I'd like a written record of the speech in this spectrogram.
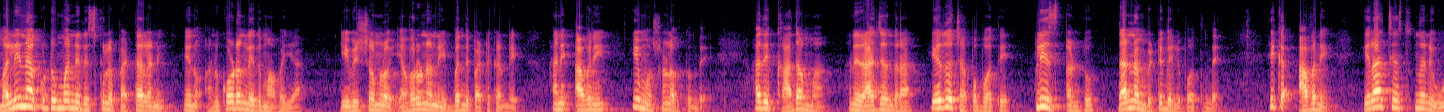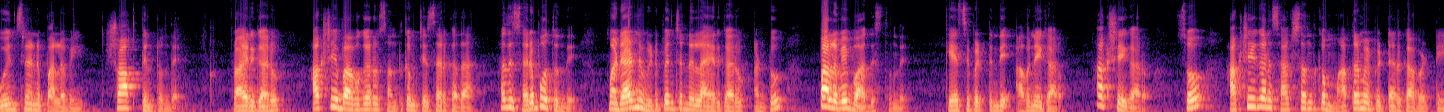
మళ్ళీ నా కుటుంబాన్ని రిస్కులో పెట్టాలని నేను అనుకోవడం లేదు మావయ్య. ఈ విషయంలో ఎవరు నన్ను ఇబ్బంది పెట్టకండి అని అవని ఎమోషనల్ అవుతుంది. అది కాదమ్మా అని రాజేంద్ర ఏదో చెప్పబోతే ప్లీజ్ అంటూ దండం పెట్టి వెళ్ళిపోతుంది. అవని ఇలా చేస్తుందని ఊహించలేని పల్లవి షాక్ తింటుంది. లాయర్ గారు అక్షయ్ బాబు గారు సంతకం చేశారు కదా అది సరిపోతుంది. మా డాడీని విడిపించండి లాయర్ గారు అంటూ పల్లవి బాధిస్తుంది కేసు పెట్టింది అవని గారు అక్షయ్ గారు. సో అక్షయ్ గారు సాక్షి సంతకం మాత్రమే పెట్టారు కాబట్టి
